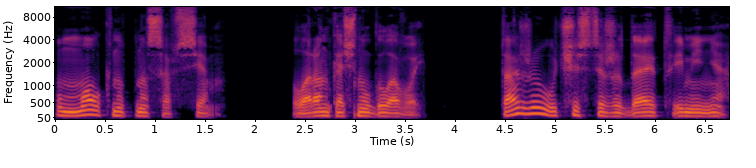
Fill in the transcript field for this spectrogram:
умолкнут насовсем. Лоран качнул головой. Та же участь ожидает и меня.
